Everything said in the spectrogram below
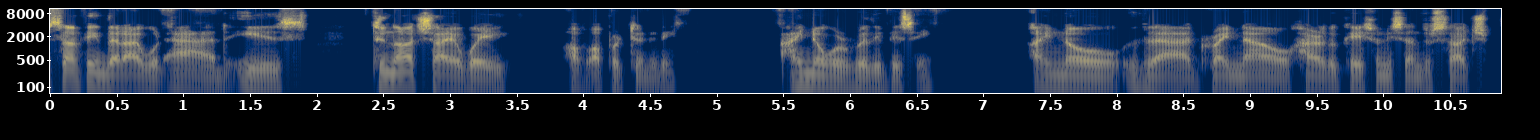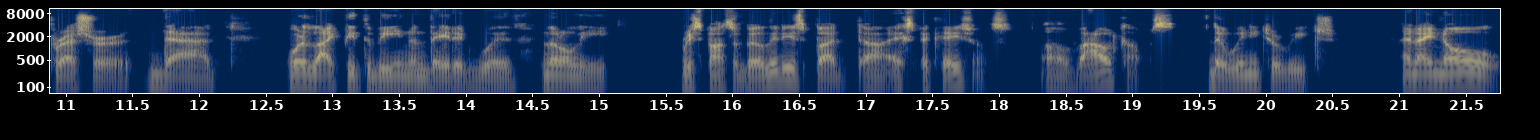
something that I would add is to not shy away of opportunity. I know we're really busy. I know that right now higher education is under such pressure that we're likely to be inundated with not only responsibilities, but uh, expectations of outcomes that we need to reach. And I know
